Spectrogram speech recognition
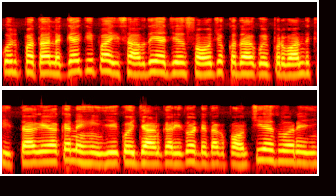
ਕੁਝ ਪਤਾ ਲੱਗਿਆ ਕਿ ਭਾਈ ਸਾਹਿਬ ਦੇ ਅੱਜ ਸਹੁੰ ਚੁੱਕ ਦਾ ਕੋਈ ਪ੍ਰਬੰਧ ਕੀਤਾ ਗਿਆ ਕਿ ਨਹੀਂ ਜੀ? ਕੋਈ ਜਾਣਕਾਰੀ ਤੁਹਾਡੇ ਤੱਕ ਪਹੁੰਚੀ ਹੈ ਇਸ ਬਾਰੇ ਜੀ?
